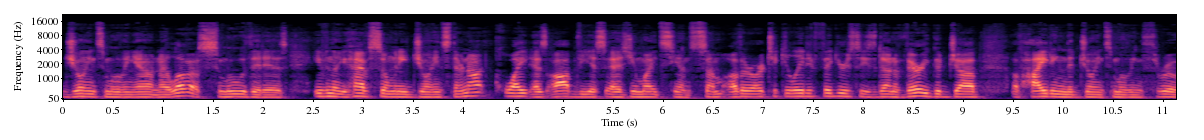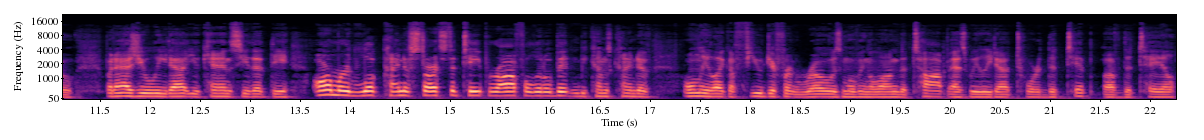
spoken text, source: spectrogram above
joints moving out. And I love how smooth it is. Even though you have so many joints, they're not quite as obvious as you might see on some other articulated figures. He's done a very good job of hiding the joints moving through. But as you lead out, you can see that the armored look kind of starts to taper off a little bit and becomes kind of only like a few different rows moving along the top as we lead out toward the tip of the tail.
